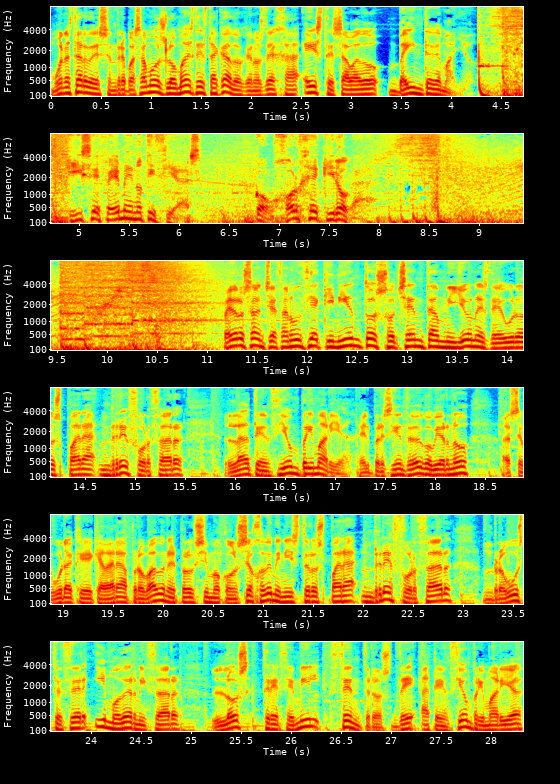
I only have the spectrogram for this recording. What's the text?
Buenas tardes, repasamos lo más destacado que nos deja este sábado 20 de mayo. XFM Noticias con Jorge Quiroga. Pedro Sánchez anuncia 580 millones de euros para reforzar la atención primaria. El presidente del gobierno asegura que quedará aprobado en el próximo Consejo de Ministros para reforzar, robustecer y modernizar los 13.000 centros de atención primaria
